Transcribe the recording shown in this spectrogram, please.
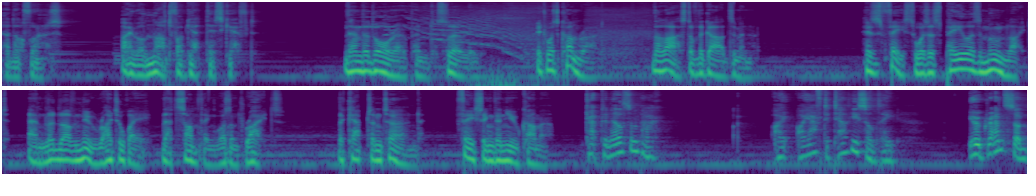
Adolphus. I will not forget this gift. Then the door opened slowly. It was Conrad, the last of the guardsmen. His face was as pale as moonlight, and Ludlov knew right away that something wasn't right. The captain turned, facing the newcomer. Captain Elsenbach, I, I have to tell you something. Your grandson,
